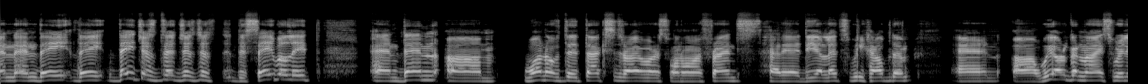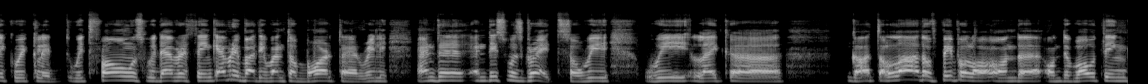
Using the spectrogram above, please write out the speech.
and and they they they just they just just disable it and then um one of the taxi drivers one of my friends had the idea let's we help them and uh, we organized really quickly with phones with everything. Everybody went on board uh, really and uh, and this was great. So we we like uh, got a lot of people on the on the voting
